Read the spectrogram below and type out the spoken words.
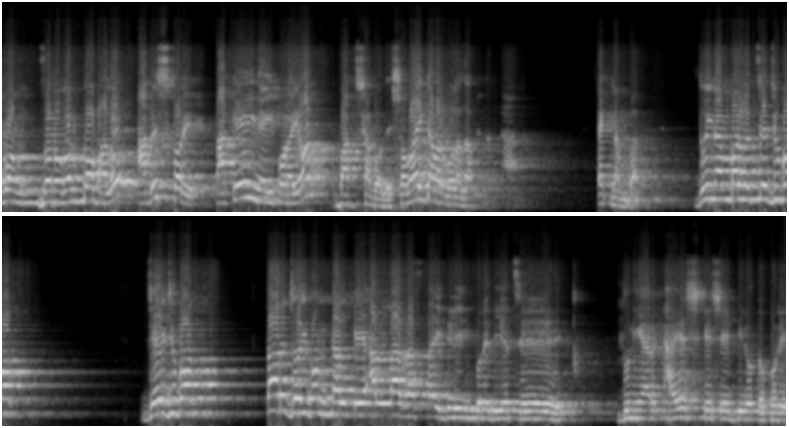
এবং জনগণকে ভালো আদেশ করে, তাকেই নেই পরায়ণ বাদশাহ বলে। সবাইকে আবার বলা যাবে না। এক নাম্বার। দুই নাম্বার হচ্ছে যুবক। যে যুবক তার জৈবন কালকে আল্লাহর রাস্তায় বিলীন করে দিয়েছে। দুনিয়ার খায়েশকে সে বিরত করে,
